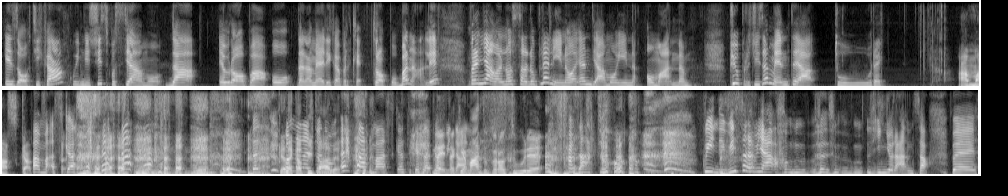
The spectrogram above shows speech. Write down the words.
esotica, quindi ci spostiamo da Europa o dall'America perché è troppo banale, prendiamo il nostro aeroplanino e andiamo in Oman, più precisamente a Turek a Muscat. A Muscat. che è la capitale. a Muscat, che è la capitale. Beh, ti ha chiamato però Ture. esatto. Quindi, vista la mia mm, ignoranza, beh,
